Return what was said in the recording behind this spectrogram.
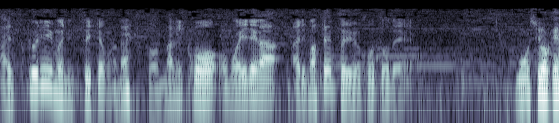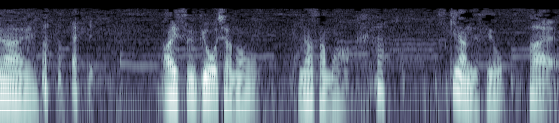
あ、アイスクリームについてもね、そんなにこう、思い入れがありませんということで。申し訳ない。はい。アイス業者の皆様、好きなんですよ。はい、はい。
